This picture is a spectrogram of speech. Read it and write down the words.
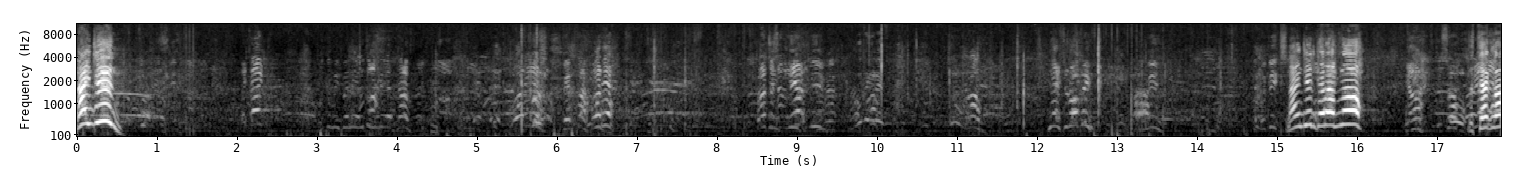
19! Nineteen, get up now. The tackler.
